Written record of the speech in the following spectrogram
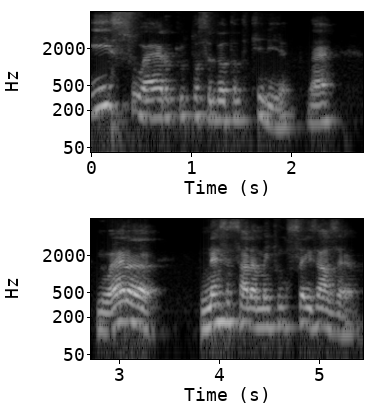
isso era o que o torcedor tanto queria, né? Não era necessariamente um 6 a 0.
